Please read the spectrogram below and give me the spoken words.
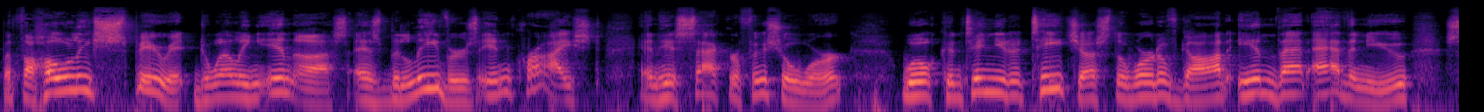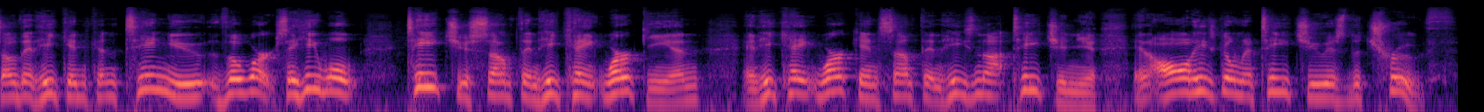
But the Holy Spirit dwelling in us as believers in Christ and His sacrificial work will continue to teach us the Word of God in that avenue so that He can continue the work. See, He won't teach you something He can't work in, and He can't work in something He's not teaching you. And all He's going to teach you is the truth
